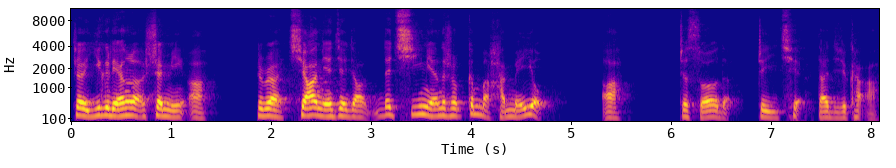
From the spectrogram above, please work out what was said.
这一个联合声明啊，是不是？七二年建交，那七一年的时候根本还没有啊，这所有的这一切，大家去看啊。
